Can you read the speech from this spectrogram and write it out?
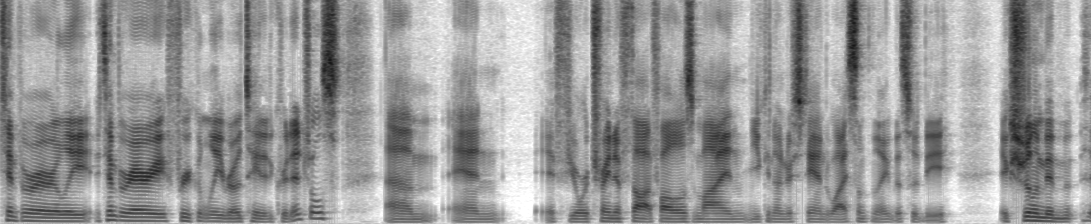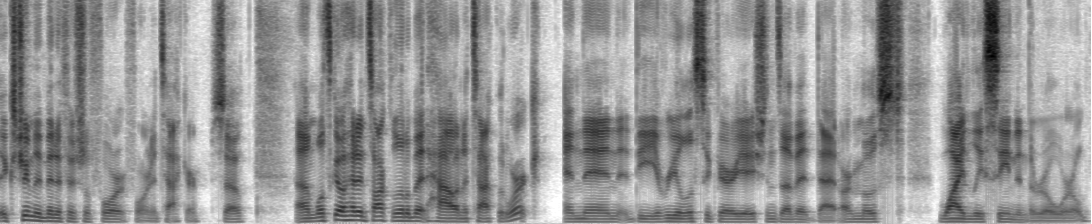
temporarily temporary, frequently rotated credentials. Um, and if your train of thought follows mine, you can understand why something like this would be extremely extremely beneficial for for an attacker. So um, let's go ahead and talk a little bit how an attack would work, and then the realistic variations of it that are most widely seen in the real world.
